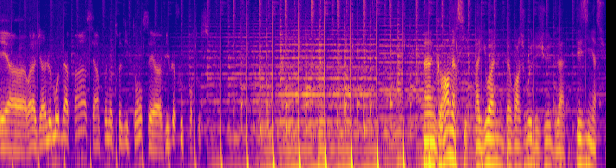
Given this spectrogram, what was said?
Et euh, voilà, je dirais le mot de la fin, c'est un peu notre dicton, c'est euh, vive le foot pour tous. Un grand merci à Johan d'avoir joué le jeu de la désignation.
